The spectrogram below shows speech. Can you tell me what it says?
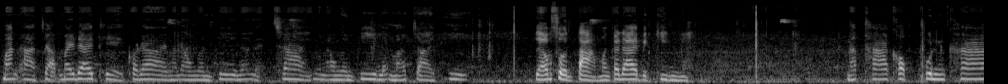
มันอาจจะไม่ได้เทก็ได้ มันเอาเงินพี่นั่นแหละใช่ มันเอาเงินพี่และมาจ่ายพี่ แล้วส่วนต่างมันก็ได้ไปกินไงนะคะ ขอบคุณค่ะ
